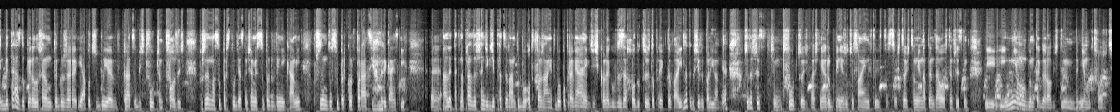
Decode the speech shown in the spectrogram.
jakby teraz dopiero doszedłem do tego, że ja potrzebuję w pracy być twórczym, tworzyć. Poszedłem na super studia, skończyłem je z super wynikami, poszedłem do super korporacji amerykańskich, e, ale tak naprawdę wszędzie, gdzie pracowałem, to było odtwarzanie, to było poprawianie gdzieś kolegów z zachodu, którzy to projektowali i dlatego się wypaliłem, nie? Przede wszystkim twórczość, właśnie robienie rzeczy fajnych, to jest coś, coś co mnie napędzało w tym wszystkim i, i nie mógłbym tego robić, gdybym nie mógł tworzyć.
